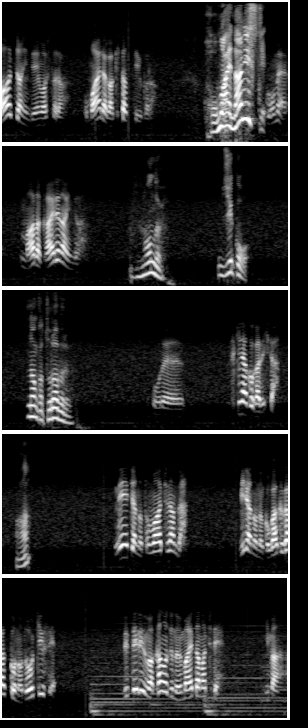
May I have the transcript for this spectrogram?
ばあちゃんに電話したら、お前らが来たって言うから。お前何して？ごめん、まだ帰れないんだ。なんだよ。事故？なんかトラブル？俺、好きな子ができた。あ？姉ちゃんの友達なんだ。ミラノの語学学校の同級生。ルテルンは彼女の生まれた町で、今、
